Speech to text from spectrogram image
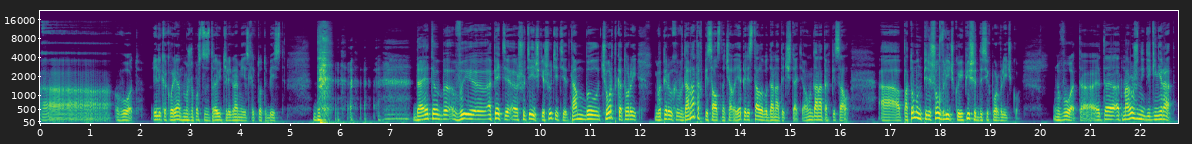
А, вот. Или как вариант, можно просто затравить в Телеграме, если кто-то бесит. Да, да это вы э, опять э, шутеечки шутите. Там был черт, который, во-первых, в донатах писал сначала. Я перестал его донаты читать. А он в донатах писал. А потом он перешел в личку и пишет до сих пор в личку. Вот. А, это отмороженный дегенерат.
